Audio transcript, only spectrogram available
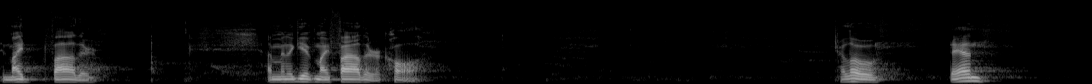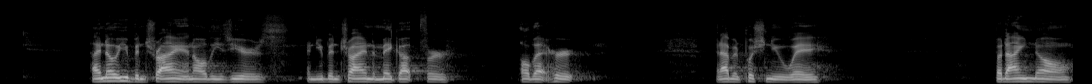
And my father, I'm going to give my father a call. Hello, Dad. I know you've been trying all these years, and you've been trying to make up for all that hurt. And I've been pushing you away. But I know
